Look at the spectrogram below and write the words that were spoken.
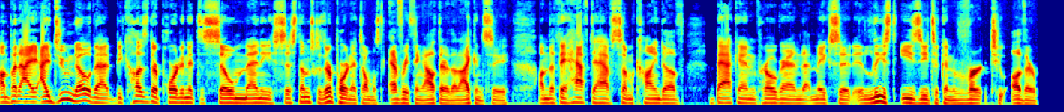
Um, but I, I do know that because they're porting it to so many systems because they're porting it to almost everything out there that i can see um, that they have to have some kind of back-end program that makes it at least easy to convert to other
